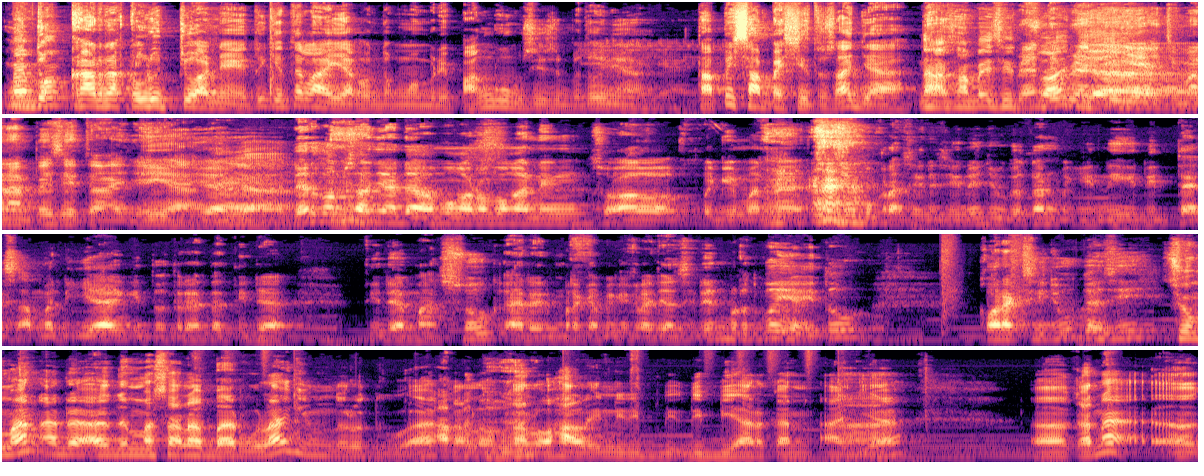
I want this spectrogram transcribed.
Memang- Untuk karena kelucuannya itu kita layak untuk memberi panggung sih sebetulnya. Iya, iya, iya. Tapi sampai situ saja. Nah sampai situ berarti berarti aja. ya cuma sampai situ aja. Iya. Ya, Iya. dan kalau misalnya ada omongan-omongan yang soal bagaimana demokrasi di sini juga kan begini dites sama dia gitu ternyata tidak tidak masuk akhirnya mereka bikin kerajaan sendiri menurut gue ya itu koreksi juga sih Cuman ada ada masalah baru lagi menurut gua Apa kalau kalau hal ini dibi- dibiarkan aja. Eh, karena eh,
